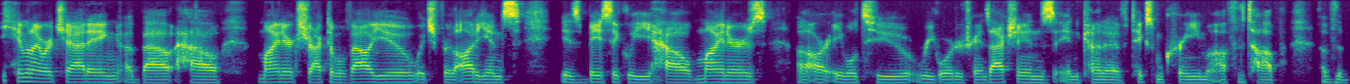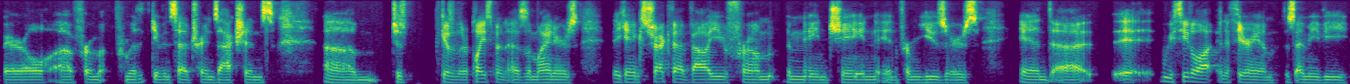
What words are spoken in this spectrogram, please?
him and I were chatting about how miner extractable value, which for the audience is basically how miners uh, are able to reorder transactions and kind of take some cream off the top of the barrel uh, from from a given set of transactions. Um, just because of their placement as the miners, they can extract that value from the main chain and from users. And uh, it, we see it a lot in Ethereum, this MEV.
